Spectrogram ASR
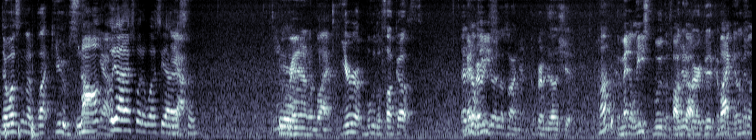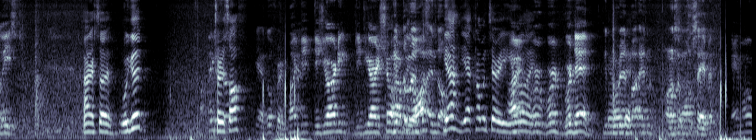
there wasn't a black cubes. No, Yeah. oh, yeah, that's what it was. Yeah, Yeah. uh, We Yeah. ran out of black. Europe blew the fuck up. The Middle East. lasagna compared to the other shit. Huh? The Middle East blew the fuck up. very good Black compared is to Middle East. all right. So we're good. Turn this off. Yeah, go for it. What did, did you already did you already show how the we red lost? button though. Yeah, yeah. Commentary. You All know, right, like, we're, we're, we're dead. Hit the red button, or else it won't save it. Game over.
